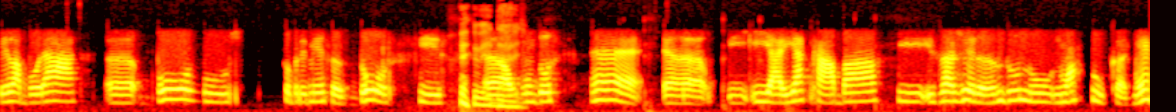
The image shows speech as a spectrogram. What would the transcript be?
elaborar uh, bolos, sobremesas doces, é uh, algum doce. É, uh, e, e, aí acaba se exagerando no, no açúcar, né?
